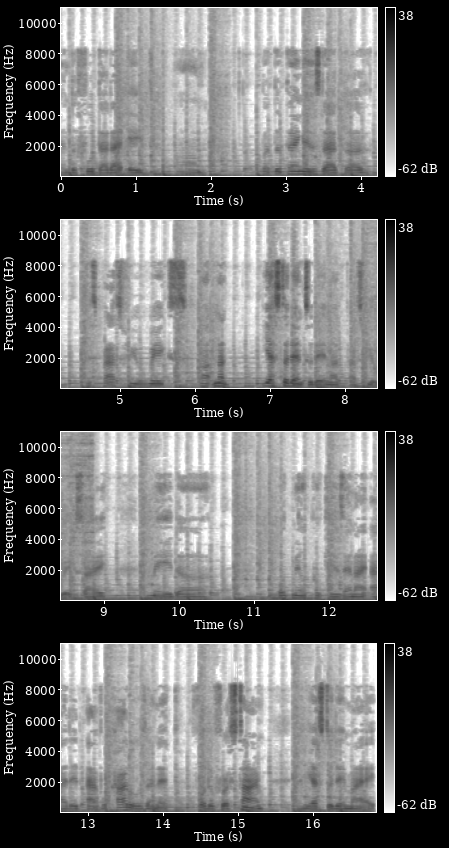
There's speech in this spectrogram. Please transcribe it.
and the food that I ate. Um, but the thing is that uh, this past few weeks, uh, not yesterday and today, not past few weeks, I made uh, oatmeal cookies and I added avocados in it for the first time. And yesterday my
